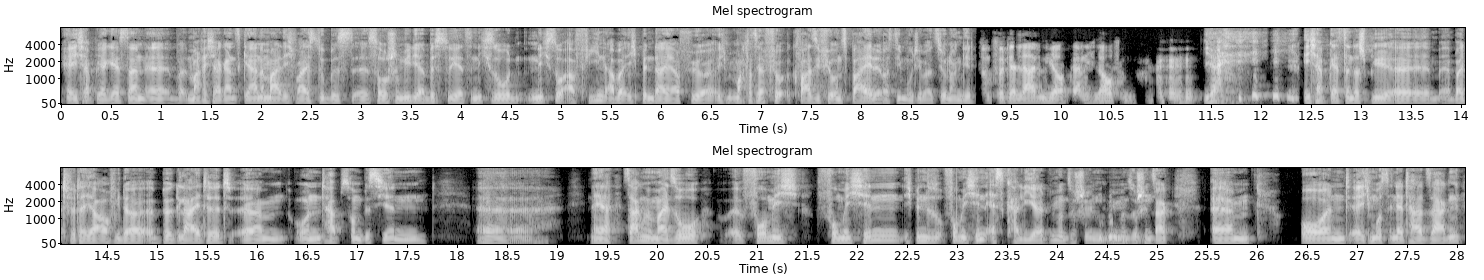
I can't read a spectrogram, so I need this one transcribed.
Ich habe ja gestern, äh, mache ich ja ganz gerne mal, ich weiß, du bist äh, Social Media, bist du jetzt nicht so nicht so affin, aber ich bin da ja für, ich mache das ja für, quasi für uns beide, was die Motivation angeht. Sonst wird der Laden hier auch gar nicht laufen. ja, ich habe gestern das Spiel äh, bei Twitter ja auch wieder begleitet ähm, und habe so ein bisschen äh, naja, sagen wir mal so, äh, vor mich, vor mich hin, ich bin so vor mich hin eskaliert, wie man so schön, wie man so schön sagt. Ähm, Und äh, ich muss in der Tat sagen,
